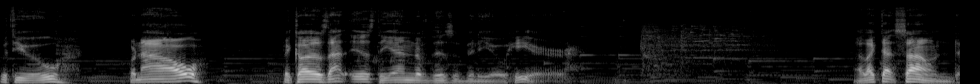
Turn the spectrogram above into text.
with you for now because that is the end of this video here. I like that sound.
